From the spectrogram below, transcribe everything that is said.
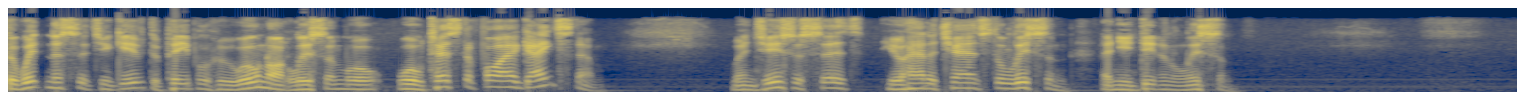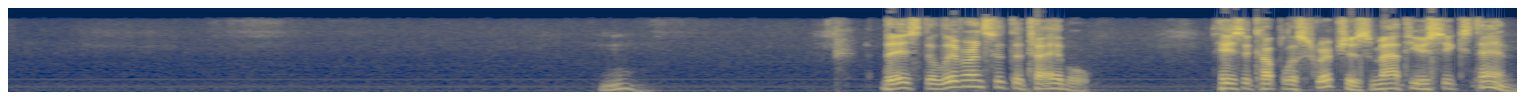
The witness that you give to people who will not listen will, will testify against them. When Jesus says you had a chance to listen and you didn't listen. Hmm. There's deliverance at the table. Here's a couple of scriptures. Matthew 6:10.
